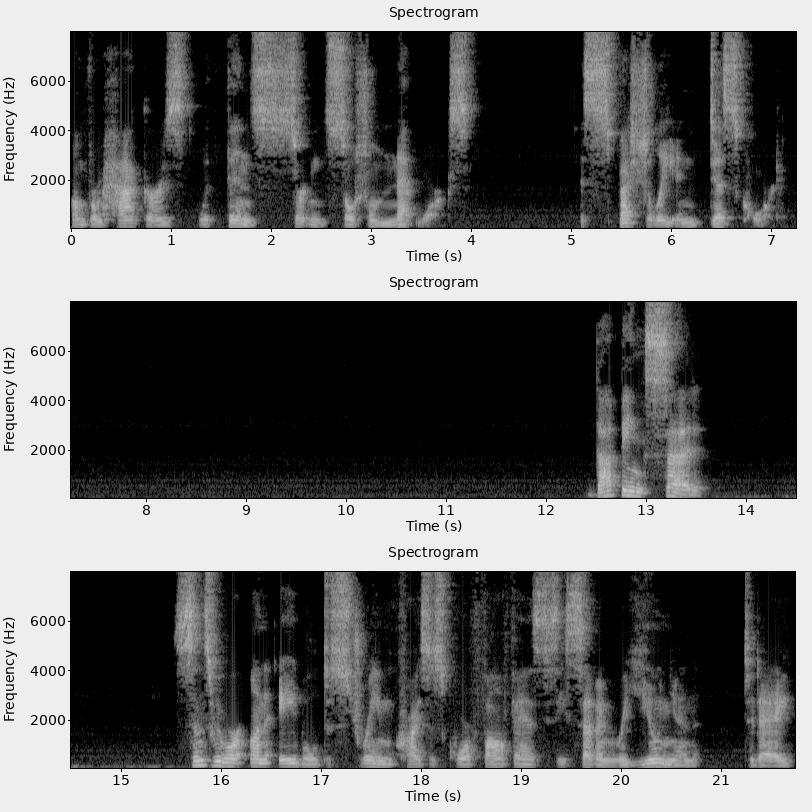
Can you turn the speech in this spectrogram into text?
um, from hackers within certain social networks, especially in Discord. That being said, since we were unable to stream Crisis Core Final Fantasy VII Reunion today,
